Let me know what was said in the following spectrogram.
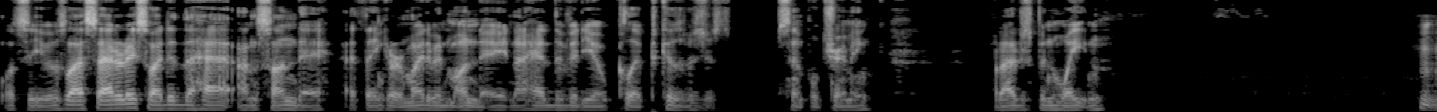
let's see. It was last Saturday, so I did the hat on Sunday, I think, or it might have been Monday, and I had the video clipped because it was just simple trimming. But I've just been waiting. Hmm.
